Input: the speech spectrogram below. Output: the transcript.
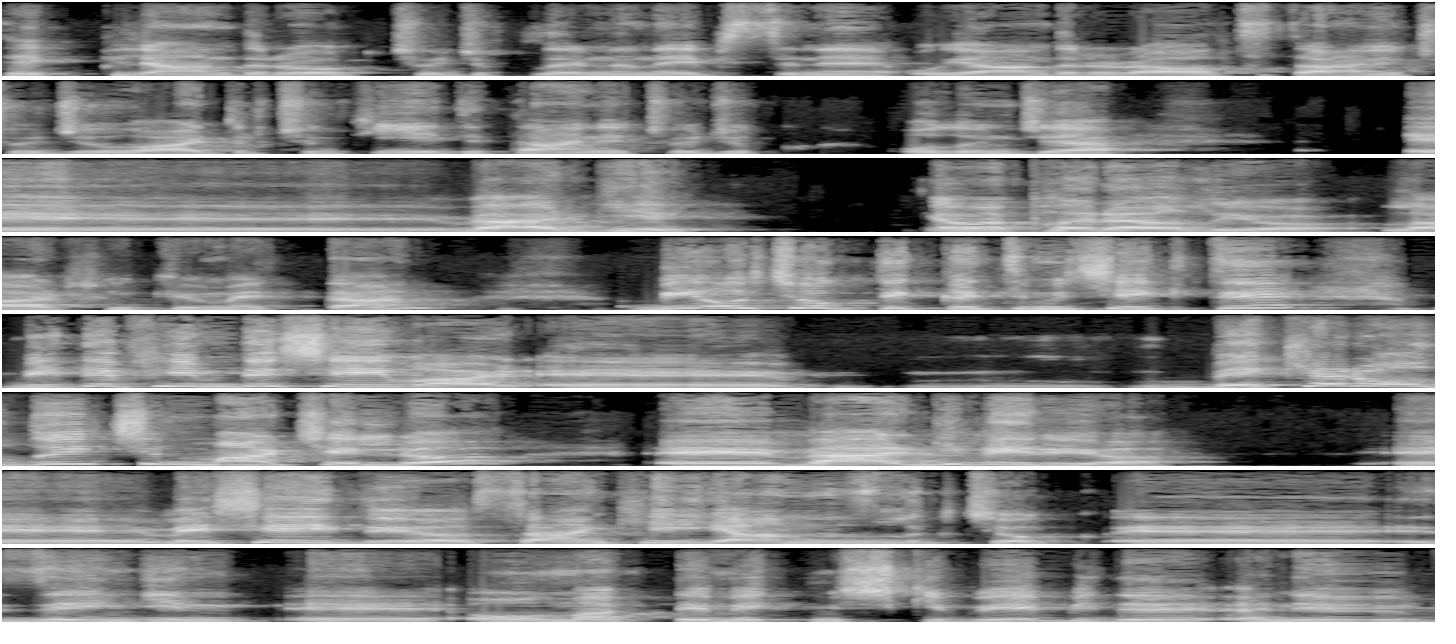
tek plandır o çocuklarının hepsini uyandırır. Altı tane çocuğu vardır çünkü yedi tane çocuk olunca e, vergi ama para alıyorlar hükümetten. Bir o çok dikkatimi çekti. Bir de filmde şey var, e, bekar olduğu için Marcello e, vergi veriyor. E, ve şey diyor, sanki yalnızlık çok e, zengin e, olmak demekmiş gibi. Bir de hani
